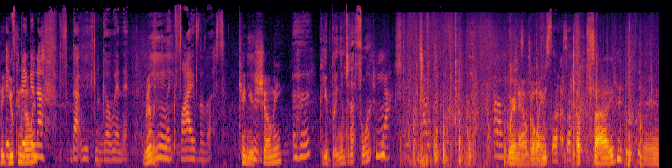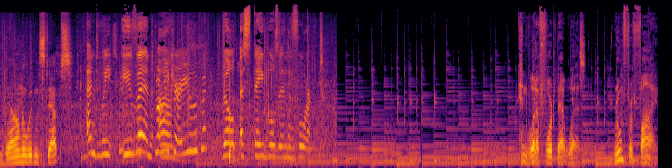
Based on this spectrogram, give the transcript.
that you it's can big go in? enough that we can go in it. Really? Like five of us. Can you show me? Uh-huh. Can you bring him to that fort? Yeah. We're now going outside and down the wooden steps. And we even um, carry you, Lupin? built a stables in the fort. And what a fort that was. Room for five,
